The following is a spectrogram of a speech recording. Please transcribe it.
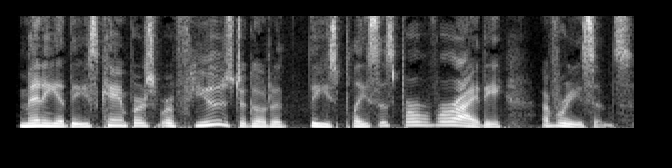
Many of these campers refuse to go to these places for a variety of reasons.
